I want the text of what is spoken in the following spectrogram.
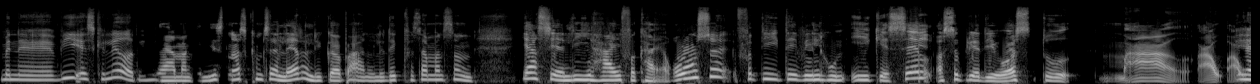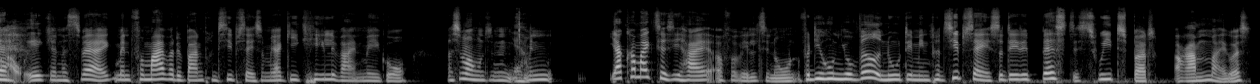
Men øh, vi eskalerede den. Ja, man kan næsten også komme til at latterliggøre barnet lidt, ikke? For så er man sådan, jeg siger lige hej for Kaja Rose, fordi det vil hun ikke selv, og så bliver det jo også, du ved, meget au, au, Ja, au, ikke? Den er svær, ikke? Men for mig var det bare en principsag, som jeg gik hele vejen med i går. Og så var hun sådan, Ja. men jeg kommer ikke til at sige hej og farvel til nogen. Fordi hun jo ved nu, det er min principsag, så det er det bedste sweet spot at ramme mig, ikke også?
